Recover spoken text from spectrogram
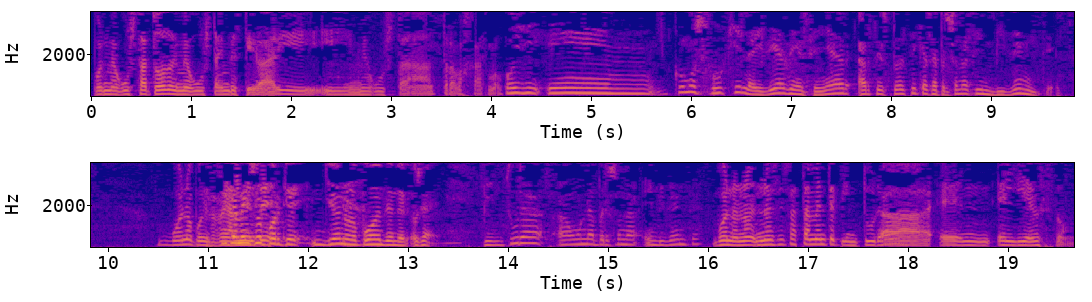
pues me gusta todo y me gusta investigar y, me gusta trabajarlo. Oye, em, ¿cómo surge la idea de enseñar artes plásticas a personas invidentes? Bueno, pues Explícame eso porque yo no lo puedo entender. O sea, ¿Pintura a una persona invidente? Bueno, no, es exactamente pintura ah. en, lienzo,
